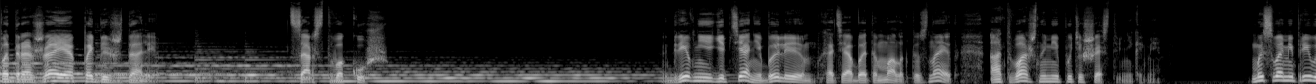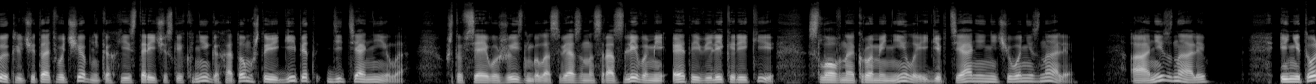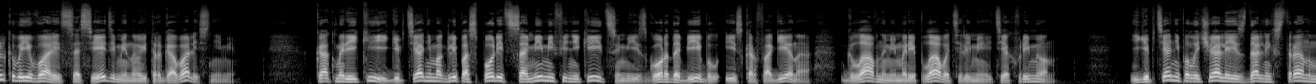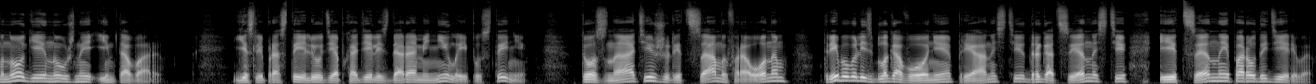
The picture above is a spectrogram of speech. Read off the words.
Подражая побеждали. Царство Куш. Древние египтяне были, хотя об этом мало кто знает, отважными путешественниками. Мы с вами привыкли читать в учебниках и исторических книгах о том, что Египет — дитя Нила, что вся его жизнь была связана с разливами этой великой реки, словно кроме Нила египтяне ничего не знали. А они знали. И не только воевали с соседями, но и торговали с ними. Как моряки, египтяне могли поспорить с самими финикийцами из города Библ и из Карфагена, главными мореплавателями тех времен. Египтяне получали из дальних стран многие нужные им товары. Если простые люди обходились дарами Нила и пустыни, то знати, жрецам и фараонам требовались благовония, пряности, драгоценности и ценные породы дерева.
